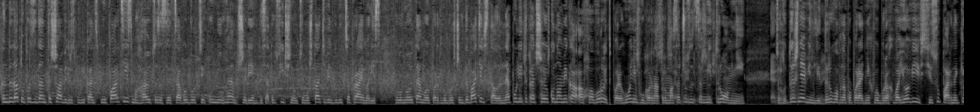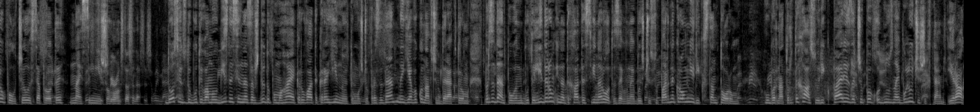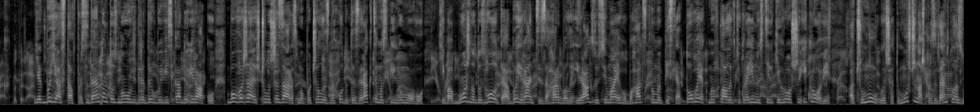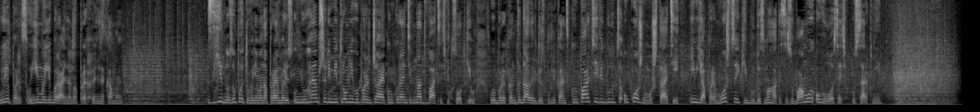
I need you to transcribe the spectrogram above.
Кандидат у президенти США від республіканської партії змагаються за серця виборців у Нью-Гемпширі. 10 січня у цьому штаті відбудуться праймеріс. Головною темою передвиборчих дебатів стали не політика чи економіка, а фаворит перегонів губернатор Масачусетса Міт Ромні. Цього тижня він лідерував на попередніх виборах в Айові, і всі суперники ополчилися проти найсильнішого. Досвід здобутий вами у бізнесі не завжди допомагає керувати країною, тому що президент не є виконавчим директором. Президент повинен бути лідером і надихати свій народ, заявив найближчий суперник Ромні Рік Станторум. Губернатор Техасу Рік Перрі зачепив одну з найболючіших тем Ірак. Якби я став президентом, то знову відрядив би війська до Іраку, бо вважаю, що лише зараз ми почали знаходити з іракцями спільну мову. Хіба можна дозволити, аби іранці загарбали Ірак з усіма його багатствами після того, як ми вклали в цю країну стільки грошей і крові? А чому лише тому, що наш президент плазує перед своїми ліберальними прихильниками? Згідно з опитуваннями на праймеріс у Нью-Гемпширі, Міт Ромні випереджає конкурентів на 20%. Вибори кандидата від республіканської партії відбудуться у кожному штаті. Ім'я переможця, який буде змагатися з Обамою, оголосять у серпні.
